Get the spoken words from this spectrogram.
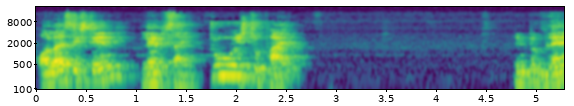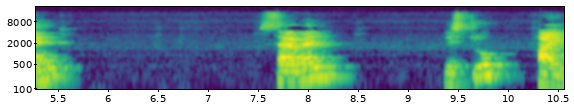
always extend left side 2 is to 5 into blank 7 is to 5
